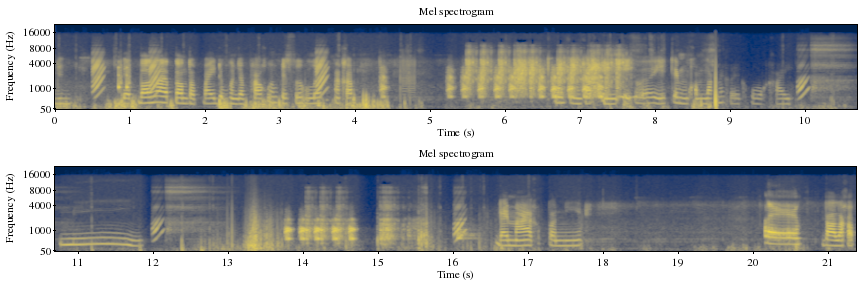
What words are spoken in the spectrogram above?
เดี๋ยวเดี๋ยว ตอนแรกตอนต่อไปเดี๋ยวผมจะพาคุณไปซื้อเลิกนะครับพูดจริงครับเองเอเอยเต็มความรักไม่เคยโกหกใคร นี่ได้มาครับตอนนี้โอ้ได้แล้วครับ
